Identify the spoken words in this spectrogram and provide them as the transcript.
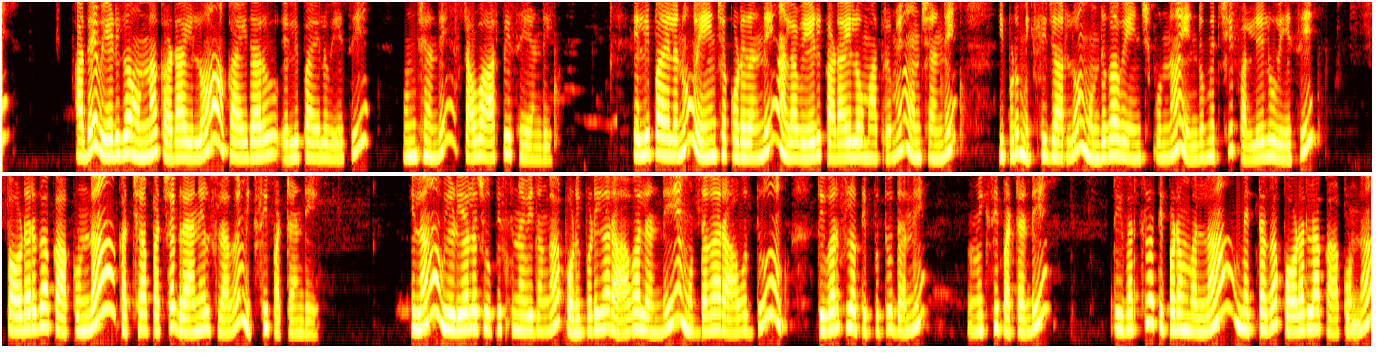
అదే వేడిగా ఉన్న కడాయిలో ఒక ఐదారు ఎల్లిపాయలు వేసి ఉంచండి. స్టవ్ ఆర్పేసేయండి. ఎల్లిపాయలను వేయించకూడదండి. అలా వేడి కడాయిలో మాత్రమే ఉంచండి. ఇప్పుడు మిక్సీ జార్లో ముందుగా వేయించుకున్న ఎండుమిర్చి పల్లీలు వేసి పౌడర్గా కాకుండా కచ్చా పచ్చ గ్రాన్యూల్స్ లాగా మిక్సీ పట్టండి. ఇలా వీడియోలో చూపిస్తున్న విధంగా పొడి పొడిగా రావాలండి. ముద్దగా రావద్దు. రివర్స్లో తిప్పుతూ దాన్ని మిక్సీ పట్టండి. రివర్స్లో తిప్పడం వల్ల మెత్తగా పౌడర్లా కాకుండా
